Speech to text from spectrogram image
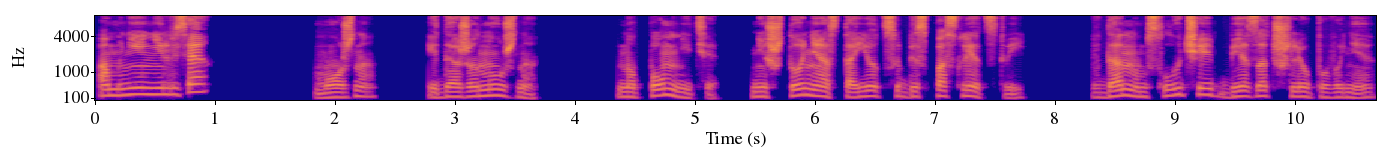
А мне нельзя? Можно. И даже нужно. Но помните, ничто не остается без последствий. В данном случае без отшлепывания.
